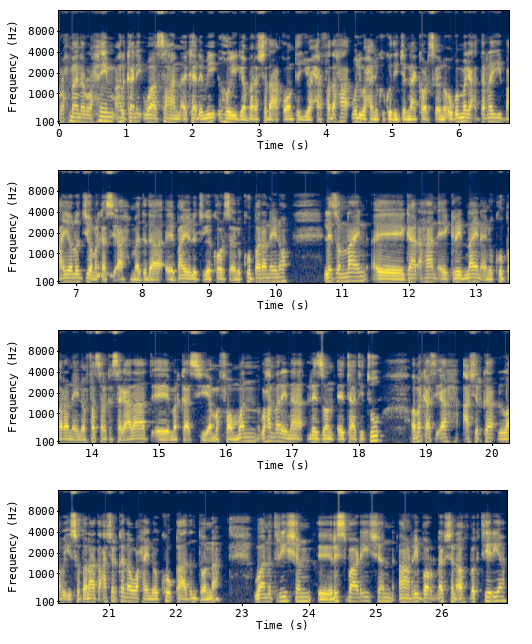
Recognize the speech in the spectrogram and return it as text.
raxmaan raxiim halkani waa sahan academy hoyga barashada aqoonta iyo xirfadaha. Weli waxaynu ku gudi jirnaa courska aynu ugu magac darnay biology oo markaasi ah maadada biologyga course aynu ku baranayno lesson nine gaar ahaan grade nine aynu ku baranayno fasalka sagaalaad ee markaasi ama form one. Waxaan maraynaa lesson thirty two oo markaasi ah cashirka laba iyo soddonaad. Cashirkana waxaynu ku qaadan doonaa waa nutrition respiration and reproduction of bacteria.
